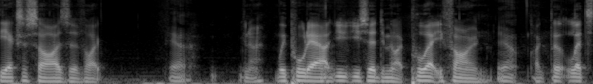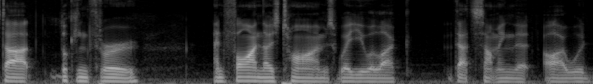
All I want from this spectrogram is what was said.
the exercise of like yeah, you know, we pulled out. You, you said to me like, pull out your phone. yeah, Like, the, let's start looking through and find those times where you were like, that's something that I would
